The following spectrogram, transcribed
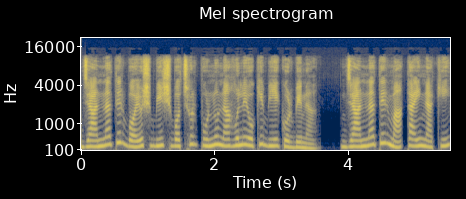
জান্নাতের বয়স ২০ বছর পূর্ণ না হলে ওকে বিয়ে করবে না। জান্নাতের মা তাই নাকি,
